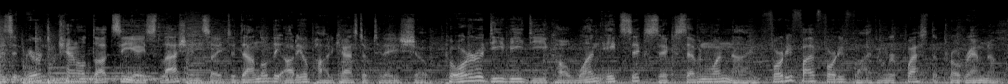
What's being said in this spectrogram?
Visit miraclechannel.ca slash insight to download the audio podcast of today's show. To order a DVD, call 1 866 719 4545 and request the program number.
